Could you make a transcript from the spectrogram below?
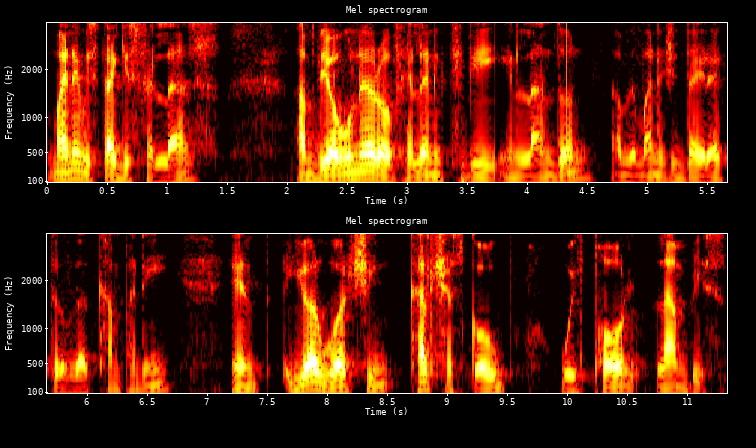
My name is Takis Fellas. I'm the owner of Hellenic TV in London. I'm the managing director of that company. And you are watching Culturescope with Paul Lambis.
